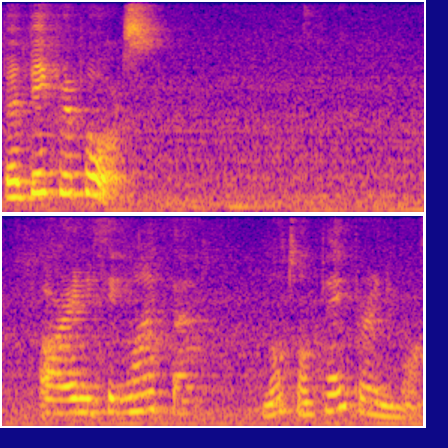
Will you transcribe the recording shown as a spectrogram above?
But big reports, or anything like that, not on paper anymore.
